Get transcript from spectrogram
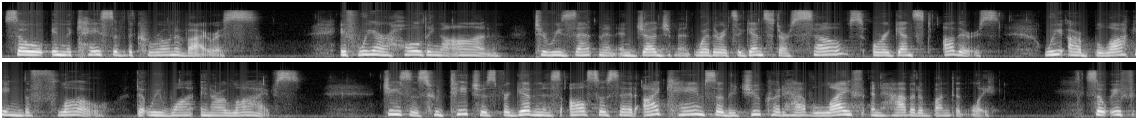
So, in the case of the coronavirus, if we are holding on to resentment and judgment, whether it's against ourselves or against others, we are blocking the flow that we want in our lives. Jesus, who teaches forgiveness, also said, I came so that you could have life and have it abundantly. So if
